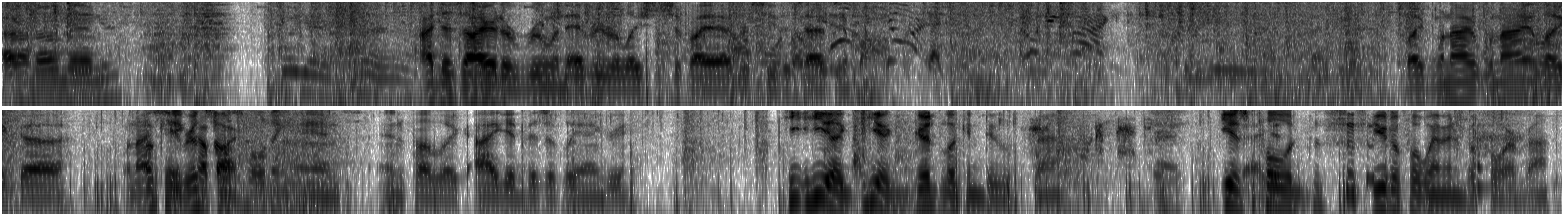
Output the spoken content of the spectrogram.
I don't know, man. I desire to ruin every relationship I ever see that's happening. Like when I when I like uh when I Okay, see couples talk. holding hands in public, I get visibly angry. he he a he a good looking dude, bro. He has Yeah, pulled beautiful women before, bro.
